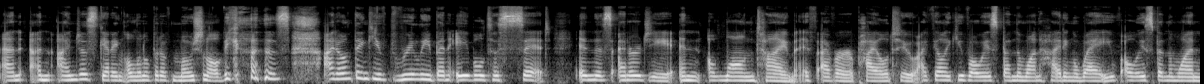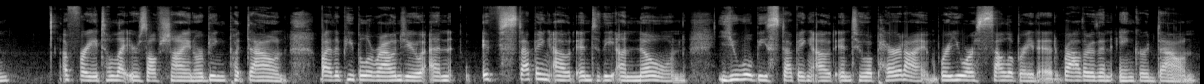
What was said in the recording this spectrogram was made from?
And and I'm just getting a little bit emotional because I don't think you've really been able to sit in this energy in a long time if ever pile 2. I feel like you've always been the one hiding away. You've always been the one afraid to let yourself shine or being put down by the people around you. And if stepping out into the unknown, you will be stepping out into a paradigm where you are celebrated rather than anchored down.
